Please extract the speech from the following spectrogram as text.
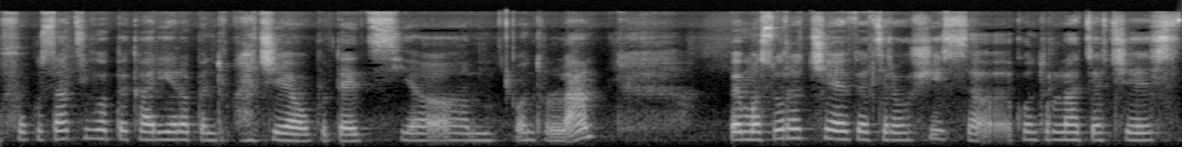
focusați-vă pe carieră pentru că aceea o puteți uh, controla. Pe măsură ce veți reuși să controlați acest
